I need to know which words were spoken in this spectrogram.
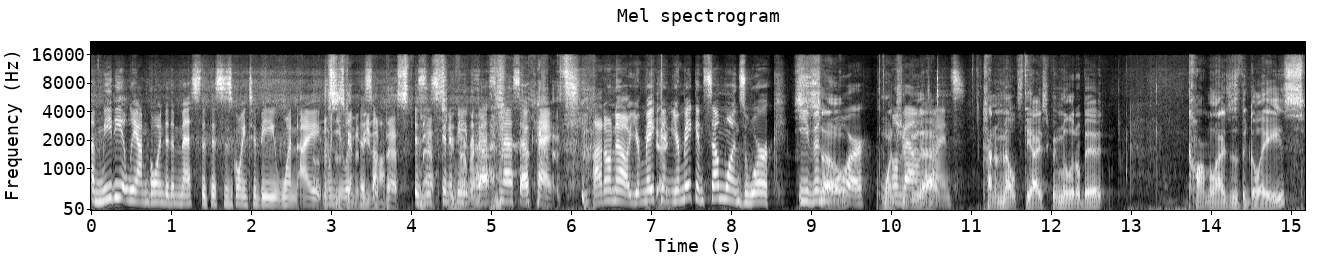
immediately. I'm going to the mess that this is going to be when I Oh, this when you is lift gonna be this the best Is this going to be the best mess? Okay. I don't know. You're making Okay. you're making someone's work even so, more once on you Valentine's. do that, kind of melts the ice cream a little bit, caramelizes the glaze.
